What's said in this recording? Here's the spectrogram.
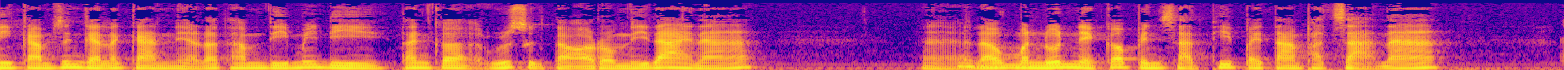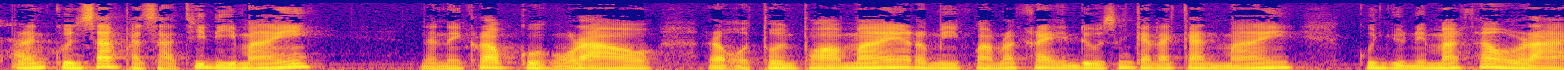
มีกรรมซึ่งกันและกันเนี่ย เราทำดีไม่ดีท่านก็รู้สึกต่ออารมณ์นี้ได้นะ แล้วมนุษย์เนี่ยก็เป็นสัตว์ที่ไปตามผัสสะนะ เพราะฉะนั้นคุณสร้างผัสสะที่ดีไหมนะในครอบครัวของเรา เราอดทนพอไหมเรามีความรักใคร่เอ็นดูซึ่งกันและกันไหมคุณอยู่ในมรรคเท่าไหร่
